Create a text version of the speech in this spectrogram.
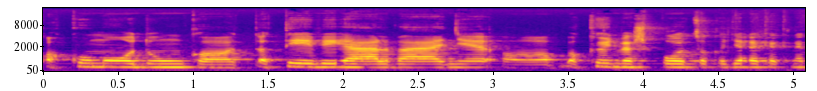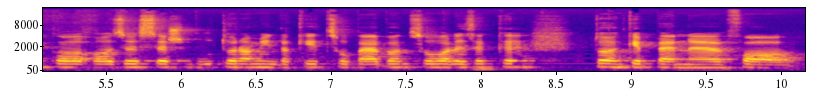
a komódunk, a, a tévéállvány, a, a könyves polcok, a gyerekeknek az összes bútora mind a két szobában, szóval ezek tulajdonképpen fa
